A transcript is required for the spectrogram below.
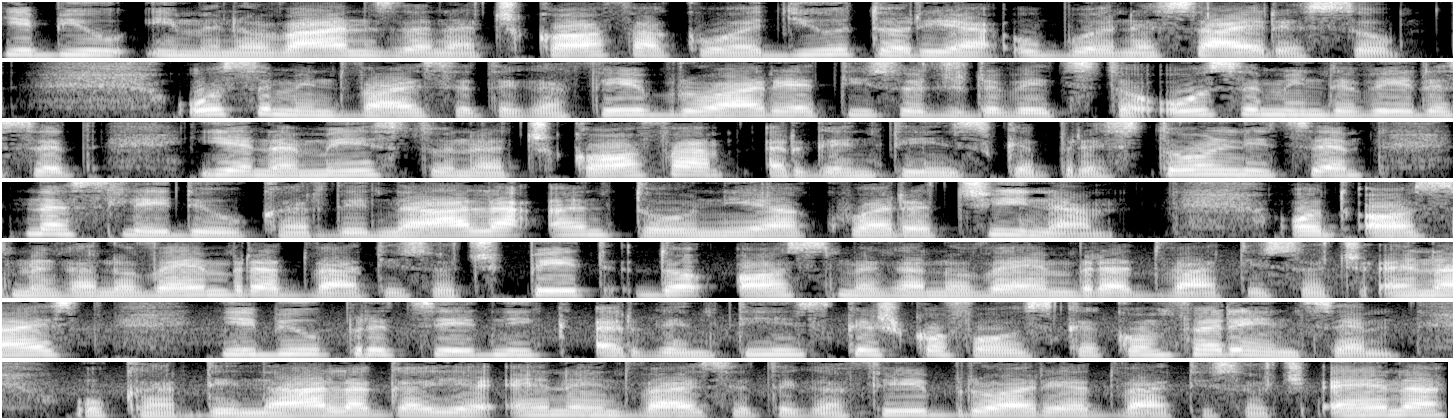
je bil imenovan za načkofa koadjutorja v Buenos Airesu. 28. februarja 1998 je na mestu načkofa argentinske prestolnice nasledil kardinala Antonija Quaracina. Od 8. novembra 2005 do 8. novembra 2011 je bil predsednik argentinske škofovske konference. V kardinala ga je 21. februarja 2001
